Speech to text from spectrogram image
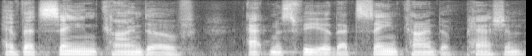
have that same kind of atmosphere, that same kind of passion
